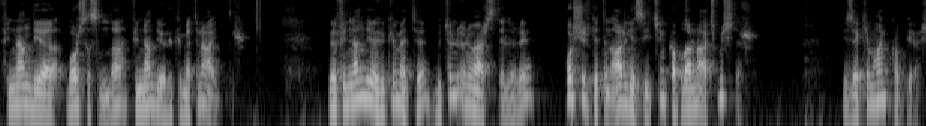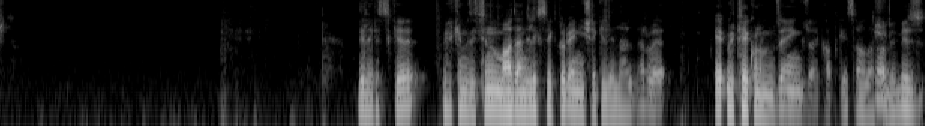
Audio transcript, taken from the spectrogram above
Finlandiya borsasında Finlandiya hükümetine aittir. Ve Finlandiya hükümeti bütün üniversiteleri o şirketin argesi için kapılarını açmıştır. Bize kim hangi kapıyı açtı? Dileriz ki ülkemiz için madencilik sektörü en iyi şekilde ilerler ve e, ülke ekonomimize en güzel katkıyı sağlar. Tabii biz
